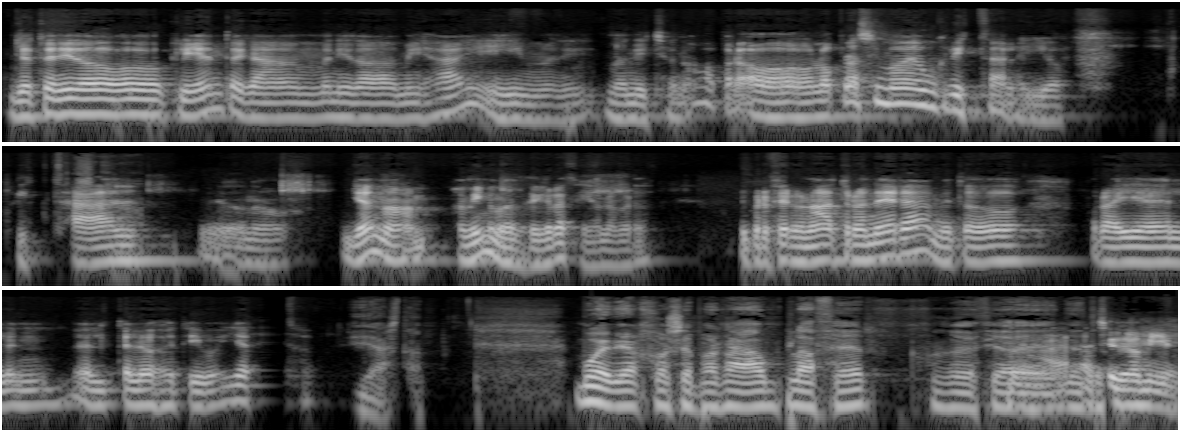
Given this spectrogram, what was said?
yo he tenido clientes que han venido a mi high y me, han dicho, no, pero lo próximo es un cristal. Y yo, cristal, yo no, yo no, a mí no me hace gracia, la verdad. Yo prefiero una tronera, meto por ahí el, el teleobjetivo y ya está. Y ya está. Muy bien, José, pues nada, un placer. decía, ha sido mío.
